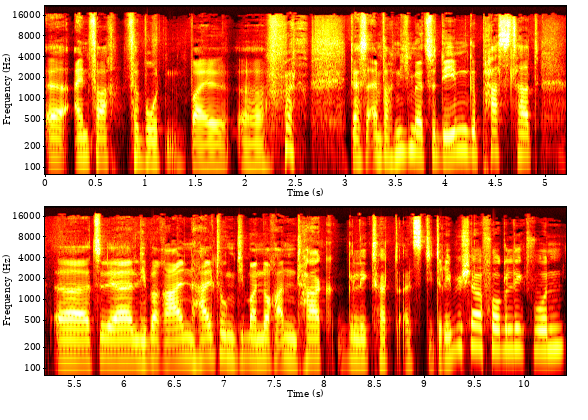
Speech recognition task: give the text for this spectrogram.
äh, einfach verboten, weil äh, das einfach nicht mehr zu dem gepasst hat, äh, zu der liberalen Haltung, die man noch an den Tag gelegt hat, als die Drehbücher vorgelegt wurden.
